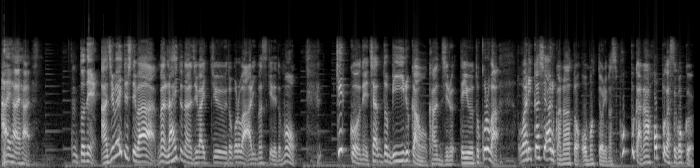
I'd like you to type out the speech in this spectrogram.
はいはいはい。うんとね、味わいとしては、まあ、ライトな味わいっていうところはありますけれども、結構ね、ちゃんとビール感を感じるっていうところは、割かしあるかなと思っております。ポップかな？ホップがすごく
